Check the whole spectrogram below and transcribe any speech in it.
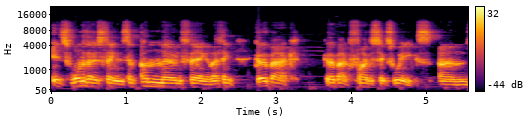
it's one of those things. It's an unknown thing, and I think go back go back five or six weeks and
